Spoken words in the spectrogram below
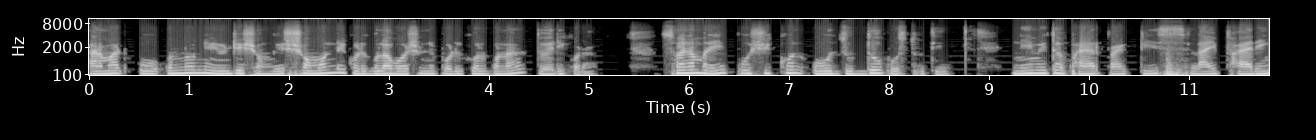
আর্মার্ড ও অন্যান্য ইউনিটের সঙ্গে সমন্বয় করে গোলাবর্ষণের পরিকল্পনা তৈরি করা। ছয় নম্বরে, প্রশিক্ষণ ও যুদ্ধ প্রস্তুতি। নিয়মিত ফায়ার প্র্যাকটিস লাইভ ফায়ারিং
